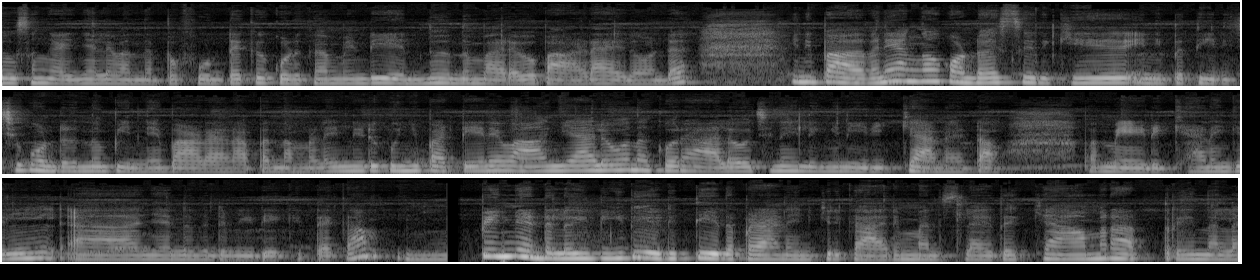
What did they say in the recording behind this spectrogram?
ദിവസം കഴിഞ്ഞല്ലേ വന്നപ്പോൾ ഫുഡൊക്കെ കൊടുക്കാൻ വേണ്ടി എന്നും എന്നും വരവ് പാടായതുകൊണ്ട് ഇനിയിപ്പോൾ അവനെ അങ്ങ് കൊണ്ടുപോയ സ്ഥിതിക്ക് ഇനിയിപ്പോൾ തിരിച്ചു കൊണ്ടുവരുന്നു പിന്നെ പാടാണ്. അപ്പം നമ്മൾ ഇനി ഒരു കുഞ്ഞു പട്ടീനെ വാങ്ങിയാലോ എന്നൊക്കെ ഒരു ആലോചനയിൽ ഇങ്ങനെ ഇരിക്കുകയാണ് കേട്ടോ. അപ്പം മേടിക്കുകയാണെങ്കിൽ ഞാനതിന്റെ വീഡിയോ. പിന്നെ ഉണ്ടല്ലോ ഈ വീഡിയോ എഡിറ്റ് ചെയ്തപ്പോഴാണ് എനിക്കൊരു കാര്യം മനസ്സിലായത്. ക്യാമറ അത്രയും നല്ല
